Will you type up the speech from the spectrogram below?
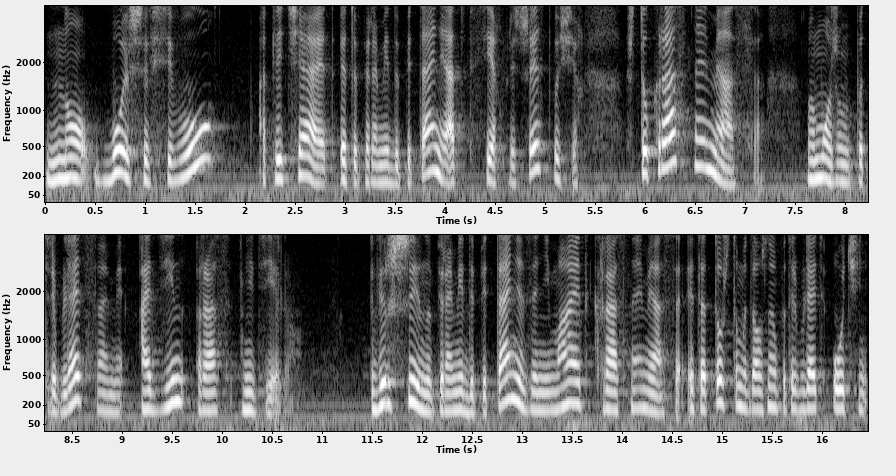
Но больше всего отличает эту пирамиду питания от всех предшествующих, что красное мясо – мы можем употреблять с вами один раз в неделю. Вершину пирамиды питания занимает красное мясо. Это то, что мы должны употреблять очень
